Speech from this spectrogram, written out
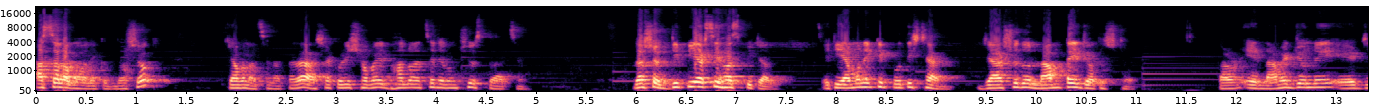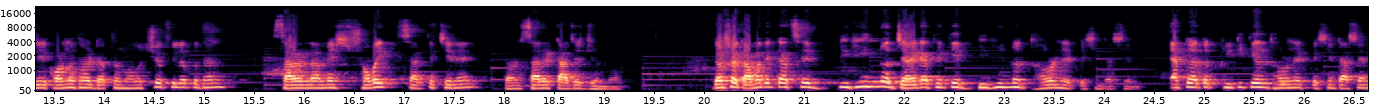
আসসালামু আলাইকুম, দর্শক। কেমন আছেন আপনারা? আশা করি সবাই ভালো আছেন এবং সুস্থ আছেন। দর্শক ডিপিআরসি হসপিটাল এটি এমন একটি প্রতিষ্ঠান যার শুধু নামটাই যথেষ্ট। কারণ এর নামের জন্য এর যে কর্ণধার ডক্টর মোহাম্মদ শফিল প্রধান স্যারের নামে সবাই স্যারকে চেনেন কারণ স্যারের কাজের জন্য। দর্শক, আমাদের কাছে বিভিন্ন জায়গা থেকে বিভিন্ন ধরনের পেশেন্ট আসেন। এত এত ক্রিটিক্যাল ধরনের পেশেন্ট আসেন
